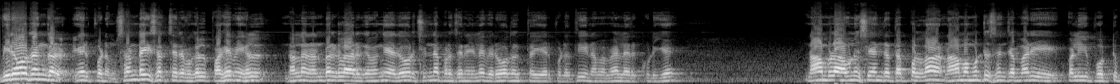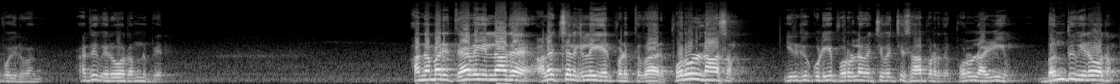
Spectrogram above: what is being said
விரோதங்கள் ஏற்படும். சண்டை சச்சரவுகள் பகைமைகள் நல்ல நண்பர்களாக இருக்கவங்க ஏதோ ஒரு சின்ன பிரச்சனையில் விரோதத்தை ஏற்படுத்தி நம்ம மேலே இருக்கக்கூடிய நாமளும் அவனும் சேர்ந்த தப்பெல்லாம் நாம் மட்டும் செஞ்ச மாதிரி பழியை போட்டு போயிடுவாங்க. அது விரோதம்னு பேர். அந்த மாதிரி தேவையில்லாத அலைச்சல்களை ஏற்படுத்துவார். பொருள் நாசம். இருக்கக்கூடிய பொருளை வச்சு வச்சு சாப்பிட்றது. பொருள் அழியும். பந்து விரோதம்.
